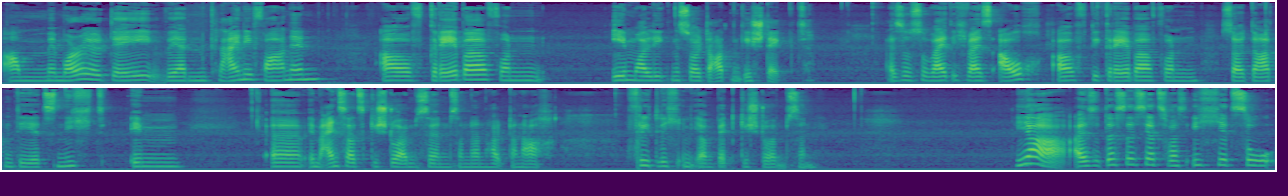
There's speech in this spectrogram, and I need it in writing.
am Memorial Day werden kleine Fahnen auf Gräber von ehemaligen Soldaten gesteckt. Also soweit ich weiß auch auf die Gräber von Soldaten, die jetzt nicht im, äh, im Einsatz gestorben sind, sondern halt danach friedlich in ihrem Bett gestorben sind. Ja, also das ist jetzt, was ich jetzt so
